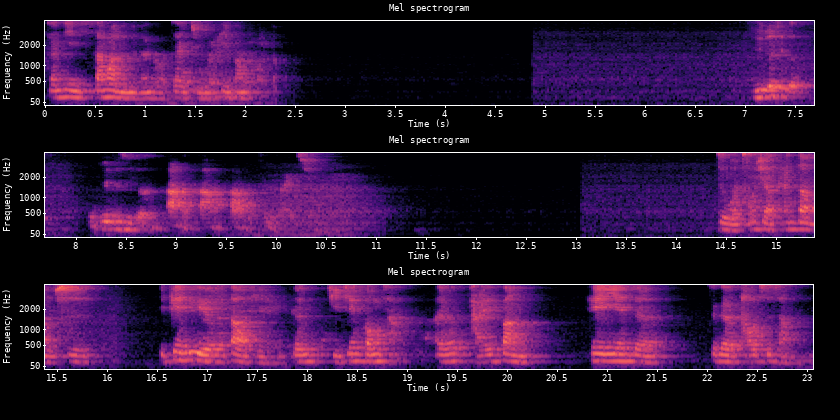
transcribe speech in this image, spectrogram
将近三万人的人口在竹围地方活动。其实就是个，我觉得就是一个很大很大很大的住宅区。是我从小看到的是。一片绿油的稻田，跟几间工厂，还有排放黑烟的这个陶瓷厂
